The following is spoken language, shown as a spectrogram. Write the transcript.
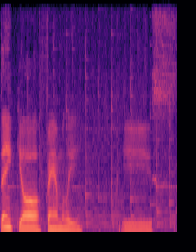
Thank y'all, family. Peace.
